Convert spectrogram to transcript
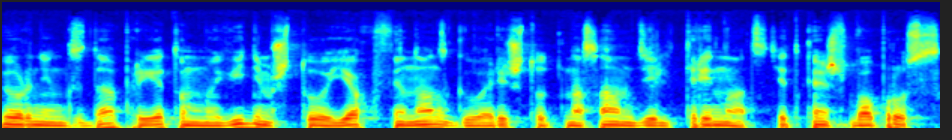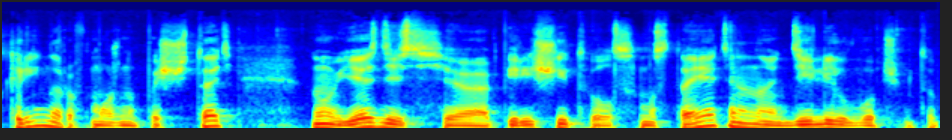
earnings, да, при этом мы видим, что Yahoo Finance говорит, что это на самом деле 13. Это, конечно, вопрос скринеров, можно посчитать. Но я здесь а, пересчитывал самостоятельно, делил, в общем-то,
